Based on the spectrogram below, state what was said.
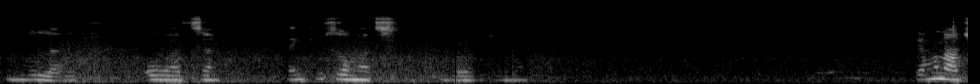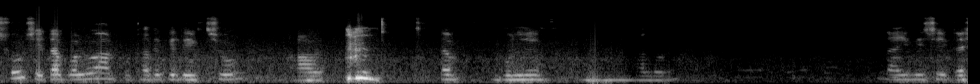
সুন্দর লাগে। ও আচ্ছা থ্যাংক ইউ সো মাচ কেমন আছো? সেটা বলো আর কোথা থেকে দেখছ? আর বললে। লাইভে সেটাই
